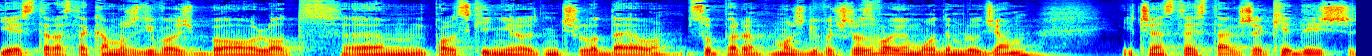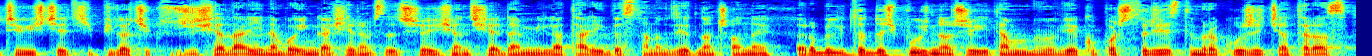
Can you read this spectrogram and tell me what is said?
jest teraz taka możliwość, bo lot um, polski nielotniczy lot dają super możliwość rozwoju młodym ludziom i często jest tak, że kiedyś rzeczywiście ci piloci, którzy siadali na Boeinga 767 i latali do Stanów Zjednoczonych, robili to dość późno, czyli tam w wieku po 40 roku życia. Teraz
